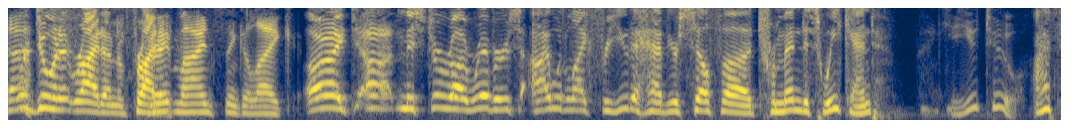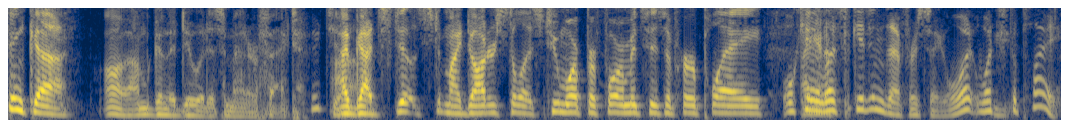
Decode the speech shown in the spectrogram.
we're doing it right on a Friday. Great minds think alike. All right, uh, Mr. Uh, Rivers, I would like for you to have yourself a tremendous weekend. Thank you You too. I think. Uh, oh, I'm going to do it. As a matter of fact, job. I've got still. St- my daughter still has two more performances of her play. Okay, gotta- let's get into that for a second. What, what's the play?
